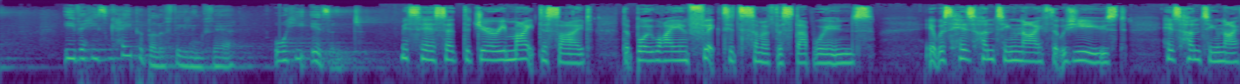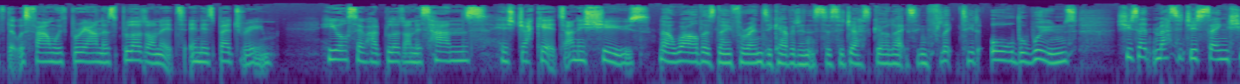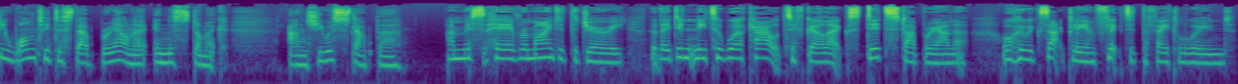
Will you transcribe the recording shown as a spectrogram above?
Either he's capable of feeling fear, or he isn't. Miss Heer said the jury might decide that Boy Y inflicted some of the stab wounds. It was his hunting knife that was used, his hunting knife that was found with Brianna's blood on it in his bedroom. He also had blood on his hands, his jacket, and his shoes. Now, while there's no forensic evidence to suggest Girl X inflicted all the wounds, she sent messages saying she wanted to stab Brianna in the stomach, and she was stabbed there. And Miss Heer reminded the jury that they didn't need to work out if Girl X did stab Brianna or who exactly inflicted the fatal wound.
